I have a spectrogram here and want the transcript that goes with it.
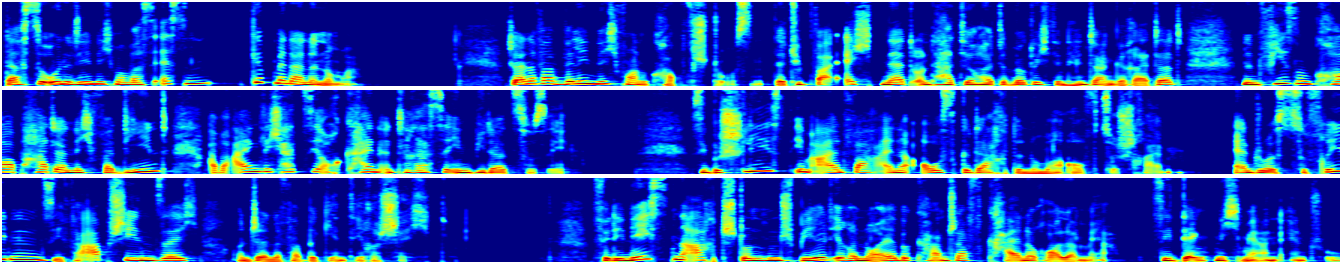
darfst du ohne den nicht mal was essen? Gib mir deine Nummer. Jennifer will ihn nicht vor den Kopf stoßen. Der Typ war echt nett und hat ihr heute wirklich den Hintern gerettet. Einen fiesen Korb hat er nicht verdient, aber eigentlich hat sie auch kein Interesse, ihn wiederzusehen. Sie beschließt, ihm einfach eine ausgedachte Nummer aufzuschreiben. Andrew ist zufrieden, sie verabschieden sich und Jennifer beginnt ihre Schicht. Für die nächsten acht Stunden spielt ihre neue Bekanntschaft keine Rolle mehr. Sie denkt nicht mehr an Andrew.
